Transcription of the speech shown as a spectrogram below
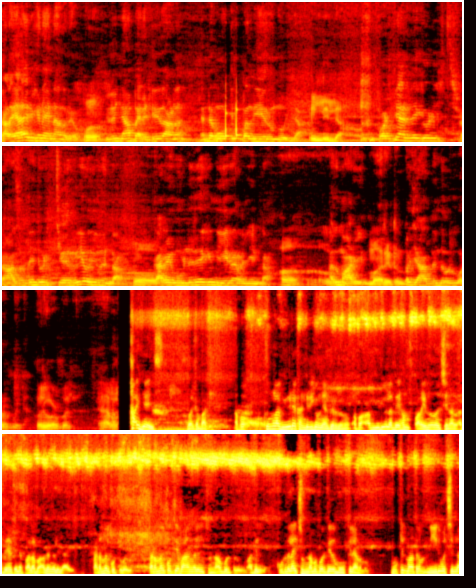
കളയാതിരിക്കണേ എന്നാന്നറിയോ? ഇത് ഞാൻ പരട്ടിയതാണ് എന്റെ മൂക്കിൽ ഇപ്പം നീരൊന്നുമില്ല. ഇല്ലില്ല. കുറച്ച് നേരത്തേക്ക് ഒരു ശ്വാസത്തിന്റെ ഒരു ചെറിയ ഒരു ഇതുണ്ടാവും. കാരണം ഉള്ളിലേക്ക് നീരിറങ്ങിണ്ടാവും അത് മാറി മാറിയിട്ടുണ്ട്. ഇപ്പൊ ഒരു കുഴപ്പമില്ല. ഒരു കുഴപ്പമില്ല. ഹായ് ഗൈസ് വെൽക്കം ബാക്ക് അപ്പോൾ നിങ്ങൾ ആ വീഡിയോ കണ്ടിരിക്കും ഞാൻ കരുതുന്നു. അപ്പോൾ ആ വീഡിയോയിൽ അദ്ദേഹം പറയുന്നതെന്ന് വെച്ച് കഴിഞ്ഞാൽ അദ്ദേഹത്തിന്റെ പല ഭാഗങ്ങളിലായി കടന്നൽ കൊത്തുകയും കടന്നൽ കൊത്തിയ ഭാഗങ്ങളിൽ ചുണ്ണാമ്പ് പുരട്ടുകയും അതിൽ കൂടുതലായി ചുണ്ണാമ്പ് പുരട്ടിയത് മൂക്കിലാണെന്നും മൂക്കിൽ മാത്രം നീര് വച്ചില്ല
